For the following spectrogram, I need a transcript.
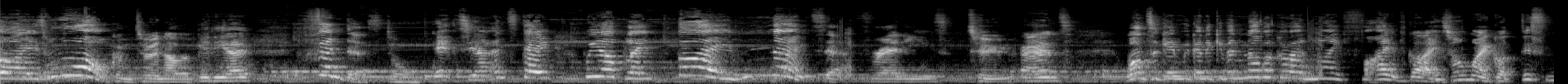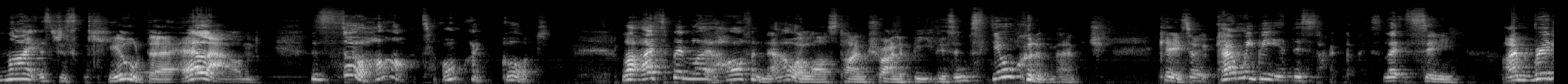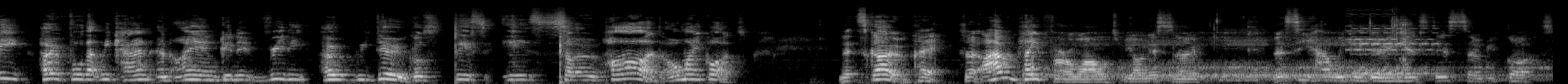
guys, welcome to another video. Thunderstorm X here, and today we are playing Five Nights at Freddy's 2, and once again we're going to give another go at night 5, guys. Oh my god, this night has just killed the hell out of me. It's so hard, oh my god. Like, I spent like half an hour last time trying to beat this and still couldn't manage. Okay, so can we beat it this time? Let's see. I'm really hopeful that we can, and I am gonna really hope we do, because this is so hard. Oh my god. Let's go. Okay, so I haven't played for a while, to be honest, so let's see how we can do against this. So we've got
